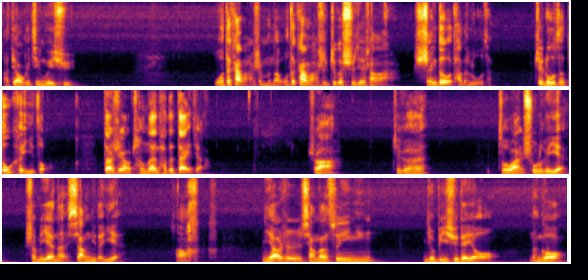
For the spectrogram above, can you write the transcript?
啊，钓个金龟婿。我的看法是什么呢？我的看法是，这个世界上啊。谁都有他的路子，这路子都可以走，但是要承担他的代价，是吧？这个昨晚输了个夜，什么夜呢？想你的夜啊！你要是想当孙一宁，你就必须得有能够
